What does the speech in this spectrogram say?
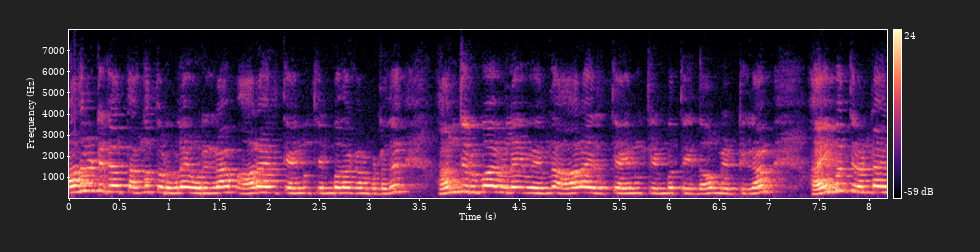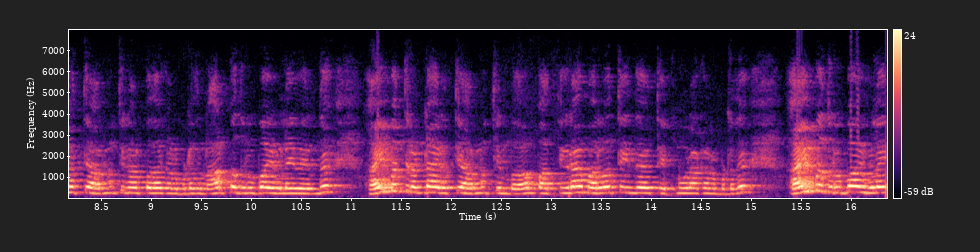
பதினெட்டு கிராம் தங்கத்தோட விலை ஒரு கிராம் ஆறாயிரத்தி ஐநூற்றி எண்பதாக காணப்பட்டது. அஞ்சு ரூபாய் விலை உயர்ந்து ஆறாயிரத்தி ஐநூற்றி எண்பத்தி ஐந்தாகவும் எட்டு கிராம் ஐம்பத்தி ரெண்டாயிரத்தி அறுநூத்தி நாற்பதாக காணப்பட்டது. நாற்பது ரூபாய் விலை உயர்ந்து ஐம்பத்தி ரெண்டாயிரத்தி அறுநூத்தி எண்பதாகவும் பத்து கிராம் அறுபத்தி ஐந்தாயிரத்தி எட்நூறாக காணப்பட்டது. ஐம்பது ரூபாய் விலை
